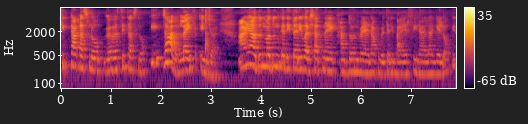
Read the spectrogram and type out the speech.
ठीकठाक असलो व्यवस्थित असलो की झालं लाईफ एन्जॉय आणि अधूनमधून कधीतरी वर्षातनं एखाद दोन वेळेला कुठेतरी बाहेर फिरायला गेलो की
